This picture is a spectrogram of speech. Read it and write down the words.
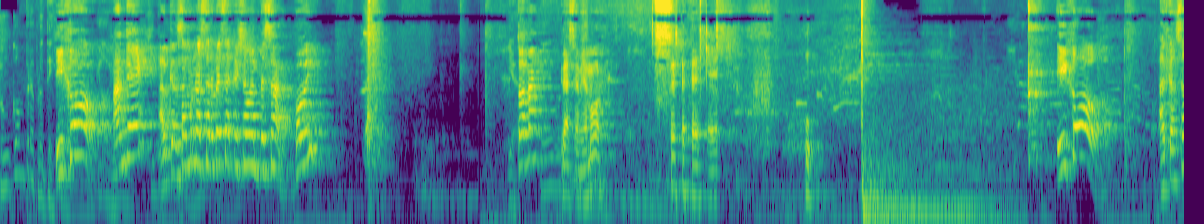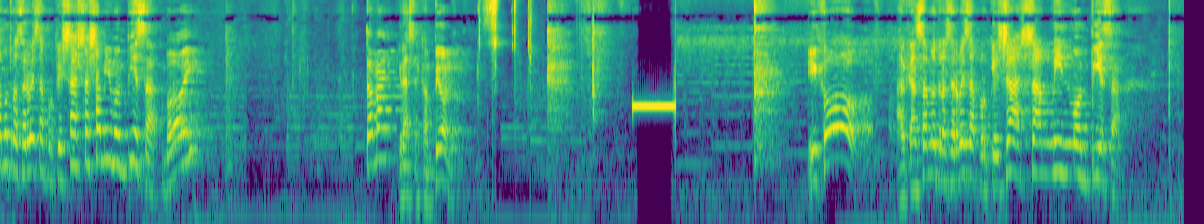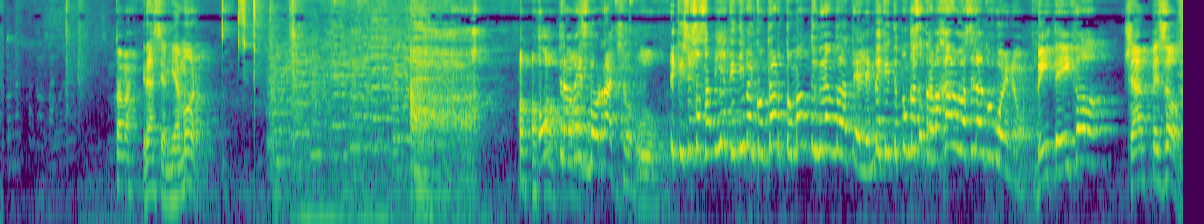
Con compra protegida. Hijo, ande, alcanzamos una cerveza que ya va a empezar. ¿Voy? Toma. Gracias, mi amor. Hijo, alcanzamos otra cerveza porque ya, ya, ya mismo empieza. ¿Voy? Toma. Gracias, campeón. Hijo, alcanzame otra cerveza porque ya, ya mismo empieza. Toma. Gracias, mi amor. Otra vez borracho. Uh. Es que yo ya sabía que te iba a encontrar tomando y mirando la tele. En vez que te pongas a trabajar o a hacer algo bueno. ¿Viste, hijo? Ya empezó.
